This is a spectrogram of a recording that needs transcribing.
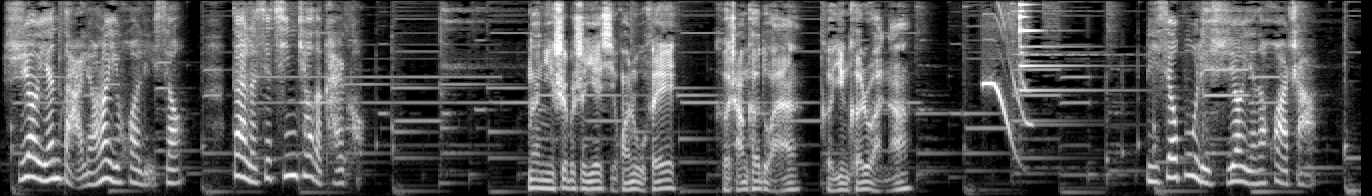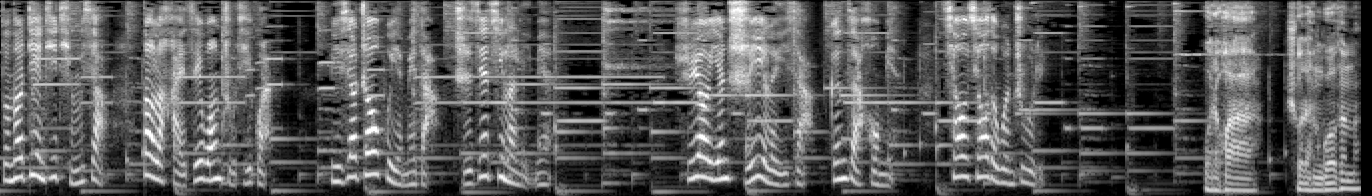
徐耀言打量了一会儿李潇，带了些轻佻的开口：“那你是不是也喜欢路飞？可长可短，可硬可软呢？”李潇不理徐耀言的话茬。等到电梯停下，到了海贼王主题馆，李潇招呼也没打，直接进了里面。徐耀言迟疑了一下，跟在后面，悄悄地问助理：“我的话说的很过分吗？”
